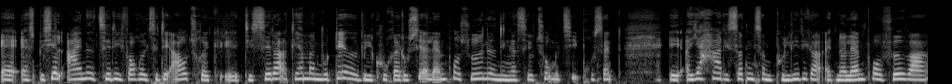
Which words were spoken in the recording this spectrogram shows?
er, er specielt egnet til det i forhold til det aftryk, øh, de sætter. Og det har man vurderet vil kunne reducere landbrugets udledning af CO2 med 10 procent. Øh, og jeg har det sådan som politiker, at når landbrug og fødevare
